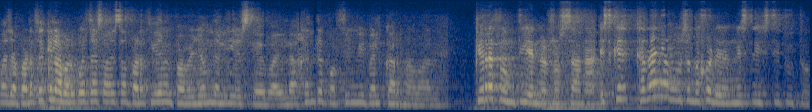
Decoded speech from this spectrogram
Vaya, parece que la vergüenza se ha desaparecido en el pabellón del IESEBA y la gente por fin vive el carnaval. ¿Qué razón tienes, Rosana? Es que cada año vamos a mejorar en este instituto.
